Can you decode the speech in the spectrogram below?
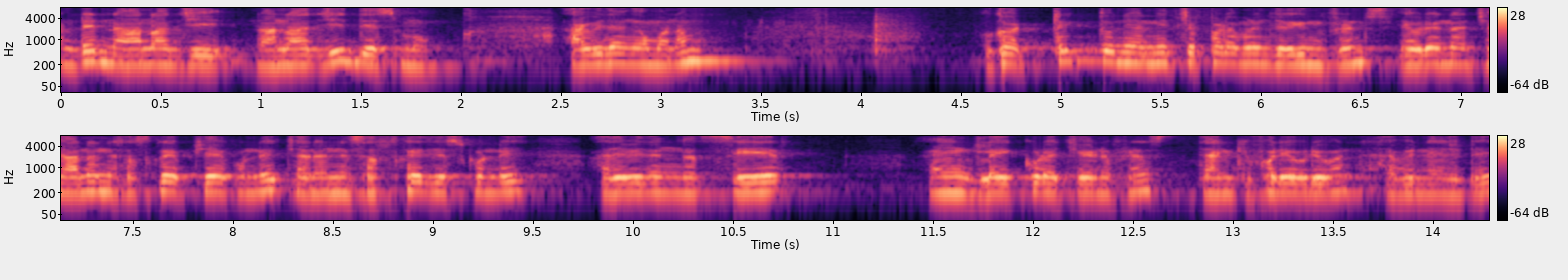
అంటే నానాజీ నానాజీ దేశ్ముఖ్. ఆ విధంగా మనం ఒక ట్రిక్తోని అన్ని చెప్పడం అనేది జరిగింది ఫ్రెండ్స్ ఎవరైనా ఛానల్ని సబ్స్క్రైబ్ చేయకుండా ఛానల్ని సబ్స్క్రైబ్ చేసుకోండి. అదేవిధంగా షేర్ అండ్ లైక్ కూడా చేయండి friends thank you for everyone have a nice day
